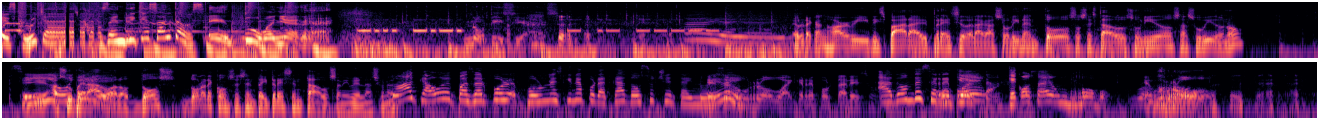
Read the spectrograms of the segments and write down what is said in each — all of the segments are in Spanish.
Escuchas a Enrique Santos. En tu mañana. Noticias. El huracán Harvey dispara el precio de la gasolina en todos los Estados Unidos. Ha subido, ¿no? Sí, Eh, ha oye. superado a los 2 dólares con 63 centavos a nivel nacional. No, acabo de pasar por, por una esquina por acá, 2.89. Eso es un robo, hay que reportar eso. ¿A dónde se ¿Un reporta? ¿Qué? ¿Qué cosa es un robo? Un robo.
